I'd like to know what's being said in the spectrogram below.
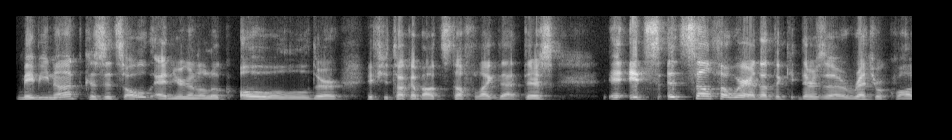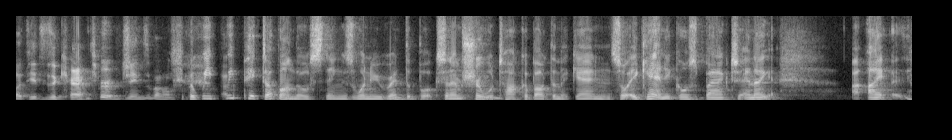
maybe not because it's old and you're gonna look older if you talk about stuff like that. There's it, it's it's self-aware that the, there's a retro quality to the character of James Bond. But we we picked up on those things when we read the books, and I'm sure we'll mm. talk about them again. So again, it goes back to and I I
